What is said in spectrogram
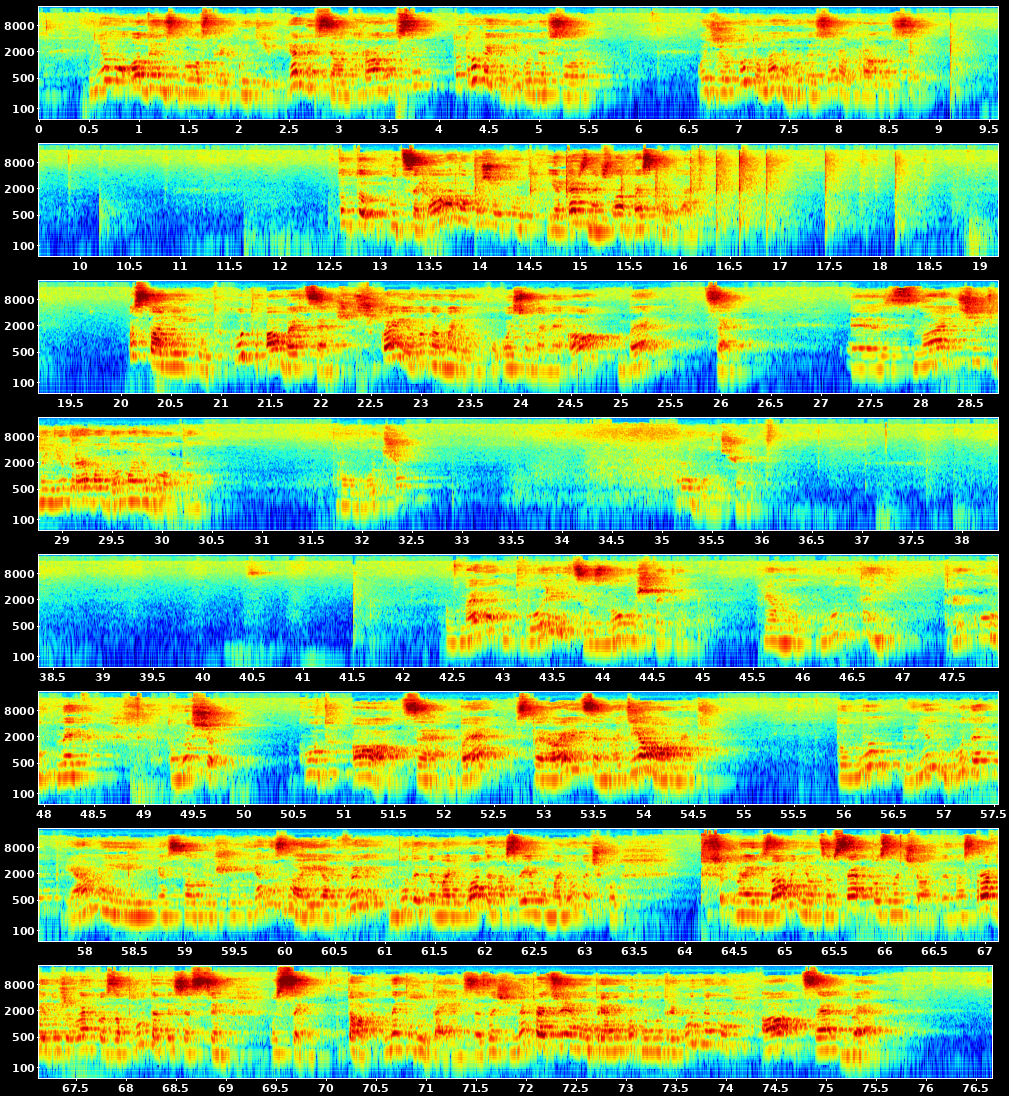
В ньому один з гострих кутів 50 градусів, то другий тоді буде 40. Отже, отут у мене буде 40 градусів. Тобто кут ЦК напишу тут, я теж знайшла без проблем. Останній кут, кут АБЦ. Шукаю його на малюнку. Ось у мене А, Б, С. Е, значить, мені треба домалювати. Проводжу. Проводжу. В мене утворюється знову ж таки прямокутний трикутник. Тому що кут АЦБ спирається на діаметр. Тому він буде прямий. Я ставлю, що я не знаю, як ви будете малювати на своєму малюночку. На екзамені це все позначати. Насправді дуже легко заплутатися з цим усім. Так, не плутаємося. Значить, ми працюємо у прямокутному трикутнику АЦБ.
